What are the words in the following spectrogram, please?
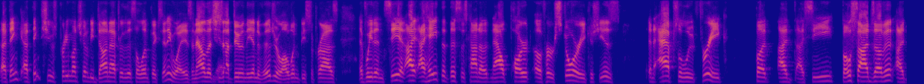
I think I think she was pretty much going to be done after this Olympics, anyways. And now that she's not doing the individual, I wouldn't be surprised if we didn't see it. I, I hate that this is kind of now part of her story because she is an absolute freak. But I I see both sides of it. I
